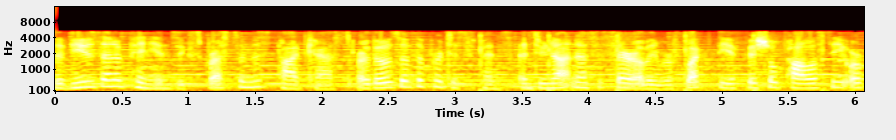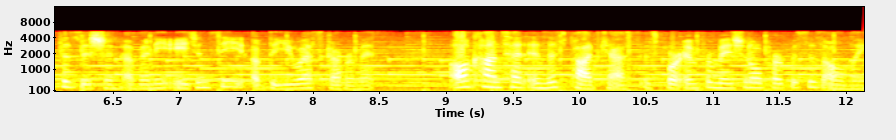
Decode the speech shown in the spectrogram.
The views and opinions expressed in this podcast are those of the participants and do not necessarily reflect the official policy or position of any agency of the U.S. government. All content in this podcast is for informational purposes only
